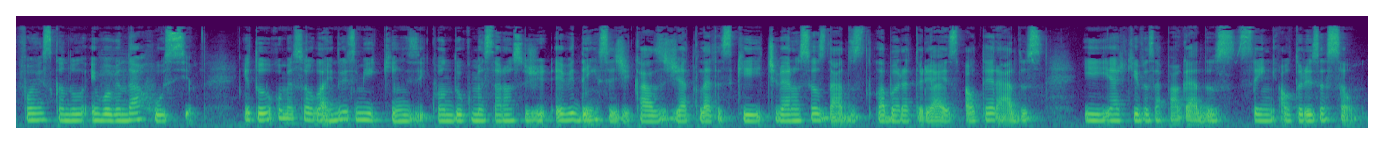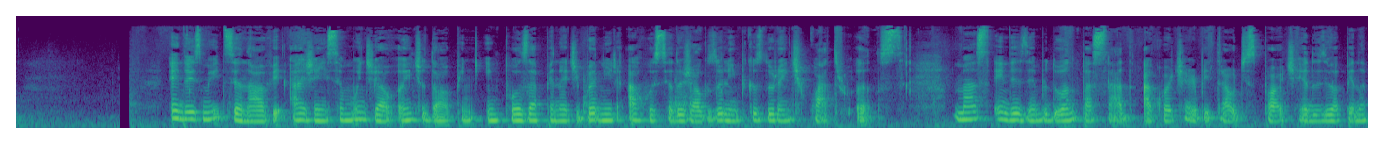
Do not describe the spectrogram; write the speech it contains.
foi um escândalo envolvendo a Rússia. E tudo começou lá em 2015, quando começaram a surgir evidências de casos de atletas que tiveram seus dados laboratoriais alterados e arquivos apagados sem autorização. Em 2019, a Agência Mundial Antidoping impôs a pena de banir a Rússia dos Jogos Olímpicos durante quatro anos. Mas, em dezembro do ano passado, a Corte Arbitral de Esporte reduziu a pena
